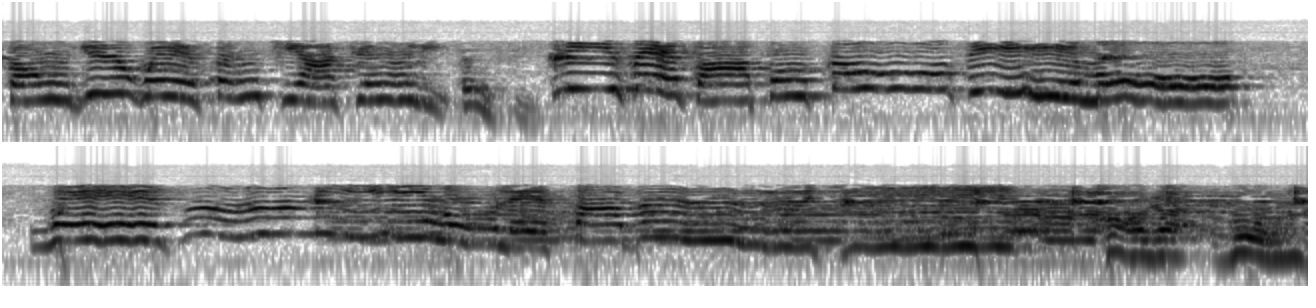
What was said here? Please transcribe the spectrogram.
终于为分将军里，真是历在大风都寂寞，为子命我来杀自己。好个奉陪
